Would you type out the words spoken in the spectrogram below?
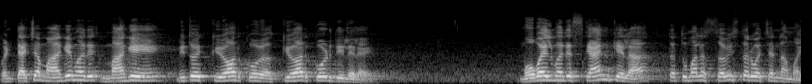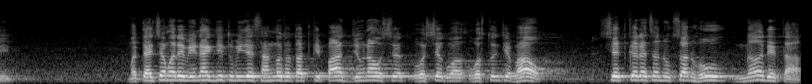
पण त्याच्यामागे मध्ये मागे मी तो एक क्यू आर को क्यू आर कोड दिलेला आहे. मोबाईलमध्ये स्कॅन केला तर तुम्हाला सविस्तर वचननामा येईल. मग त्याच्यामध्ये विनायकजी तुम्ही जे सांगत होतात की पाच जीवनावश्यक आवश्यक व- वस्तूंचे भाव शेतकऱ्याचं नुकसान होऊ न देता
